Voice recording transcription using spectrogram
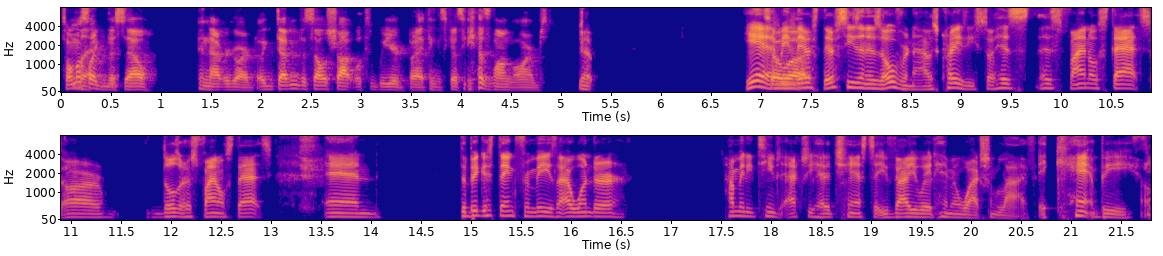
It's almost but, like Vassell in that regard. Like Devin Vassell's shot looks weird, but I think it's because he has long arms. Yep. Yeah, so, I mean uh, their their season is over now. It's crazy. So his his final stats are those are his final stats, and the biggest thing for me is I wonder how many teams actually had a chance to evaluate him and watch him live? It can't be a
